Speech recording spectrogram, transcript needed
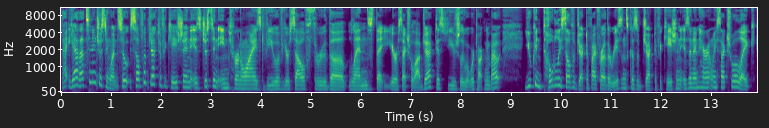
That yeah, that's an interesting one. So self-objectification is just an internalized view of yourself through the lens that you're a sexual object is usually what we're talking about. You can totally self-objectify for other reasons because objectification isn't inherently sexual. Like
